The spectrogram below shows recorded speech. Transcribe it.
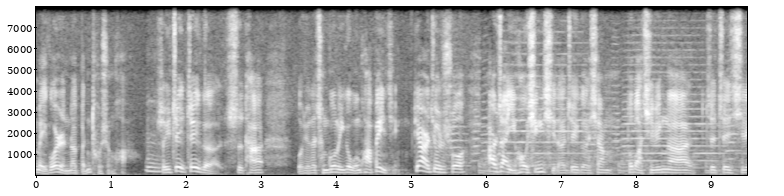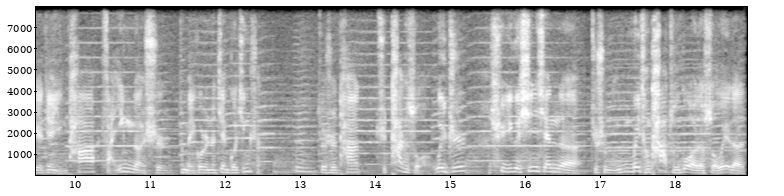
美国人的本土神话，嗯，所以这这个是他我觉得成功的一个文化背景。第二就是说，二战以后兴起的这个像《夺宝奇兵》啊，这这系列电影，它反映的是美国人的建国精神。嗯，就是他去探索未知，去一个新鲜的，就是未曾踏足过的所谓的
